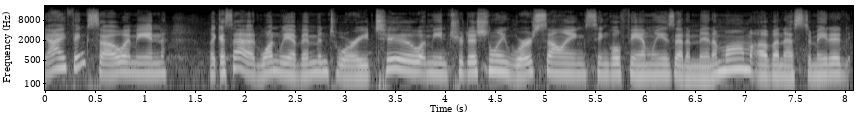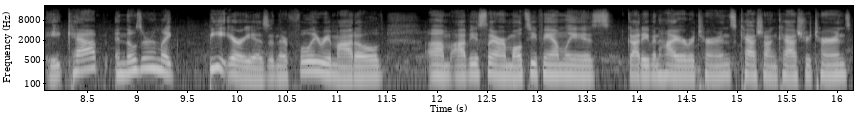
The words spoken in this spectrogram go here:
Yeah, I think so. I mean, like I said, one, we have inventory. Two, I mean, traditionally we're selling single families at a minimum of an estimated eight cap, and those are in like B areas, and they're fully remodeled. Um, obviously, our multifamily has got even higher returns, cash on cash returns,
